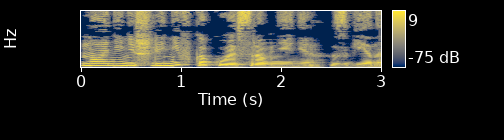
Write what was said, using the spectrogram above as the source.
но они не шли ни в какое сравнение с Геной.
